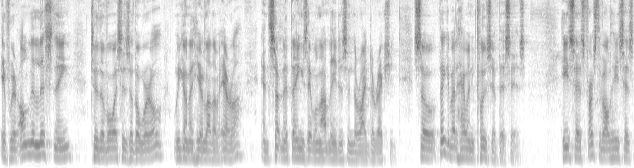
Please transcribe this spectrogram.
If we're only listening to the voices of the world, we're going to hear a lot of error and certainly things that will not lead us in the right direction. So think about how inclusive this is. He says, first of all, he says,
